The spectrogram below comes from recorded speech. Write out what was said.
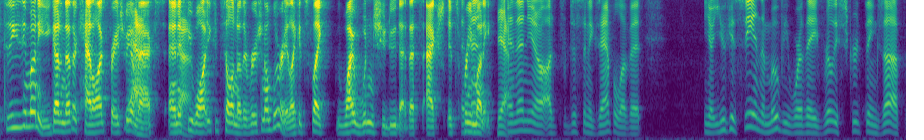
it's easy money. You got another catalog for HBO Yeah. Max, and Yeah. if you want, you could sell another version on Blu-ray. Like it's like, why wouldn't you do that? That's actually it's free then- money. Yeah. And then you know, uh, just an example of it, you know, you could see in the movie where they really screwed things up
